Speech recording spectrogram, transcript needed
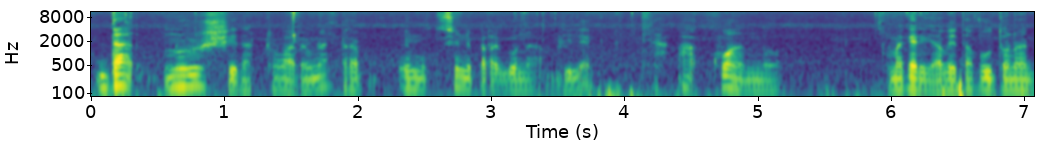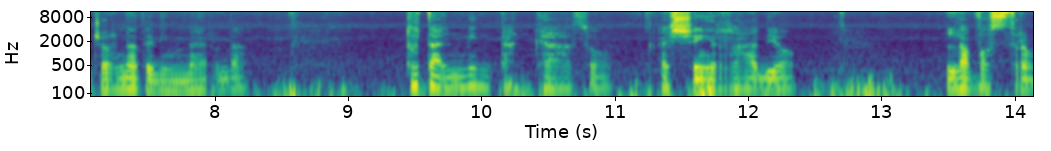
Da, non riuscite a trovare un'altra emozione paragonabile a quando magari avete avuto una giornata di merda, totalmente a caso esce in radio la vostra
